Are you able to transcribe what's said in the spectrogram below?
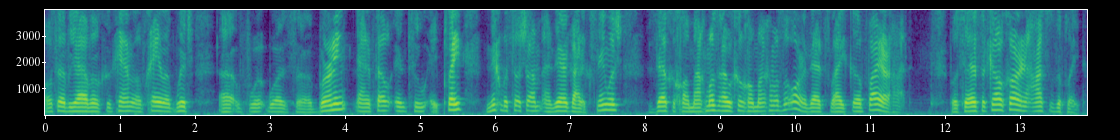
Also, if you have a candle of chaylev which uh, was uh, burning and fell into a plate, and there got extinguished, or that's like uh, fire hot. But says the kalkar and asks the plate.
